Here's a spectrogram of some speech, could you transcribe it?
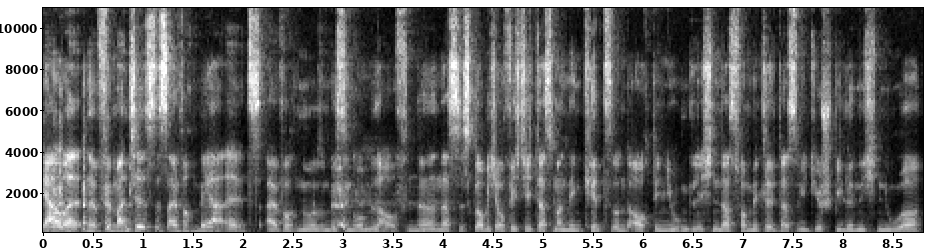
Ja, aber ne, für manche ist es einfach mehr als einfach nur so ein bisschen rumlaufen. Ne? Und das ist, glaube ich, auch wichtig, dass man den Kids und auch den Jugendlichen das vermittelt, dass Videospiele nicht nur.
